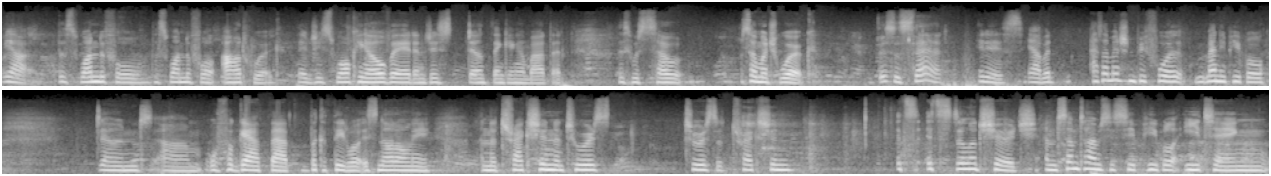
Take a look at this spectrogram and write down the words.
yeah this wonderful this wonderful artwork. They're just walking over it and just don't thinking about that. This was so so much work. This is sad. It is, yeah. But as I mentioned before, many people don't um, or forget that the cathedral is not only an attraction, a tourist tourist attraction. It's it's still a church, and sometimes you see people eating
